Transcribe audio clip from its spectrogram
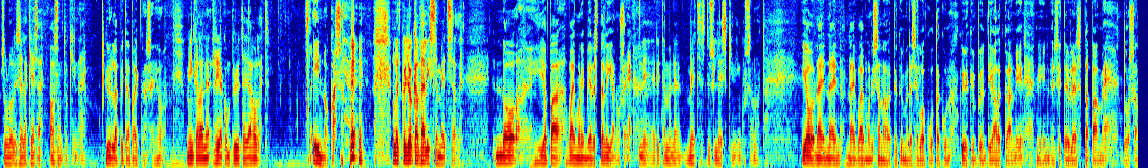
sulla oli siellä kesäasuntokin näin. Kyllä, pitää paikkansa, joo. Minkälainen riekonpyytäjä olet? Innokas. Oletko joka välissä metsällä? No, jopa vaimoni mielestä liian usein. Niin, eli tämmöinen metsästysleski, niin kuin sanotaan. Joo, näin, näin, näin vaimoni sanoi, että 10. elokuuta, kun kyyhkynpyynti alkaa, niin, niin sitten yleensä tapaamme tuossa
